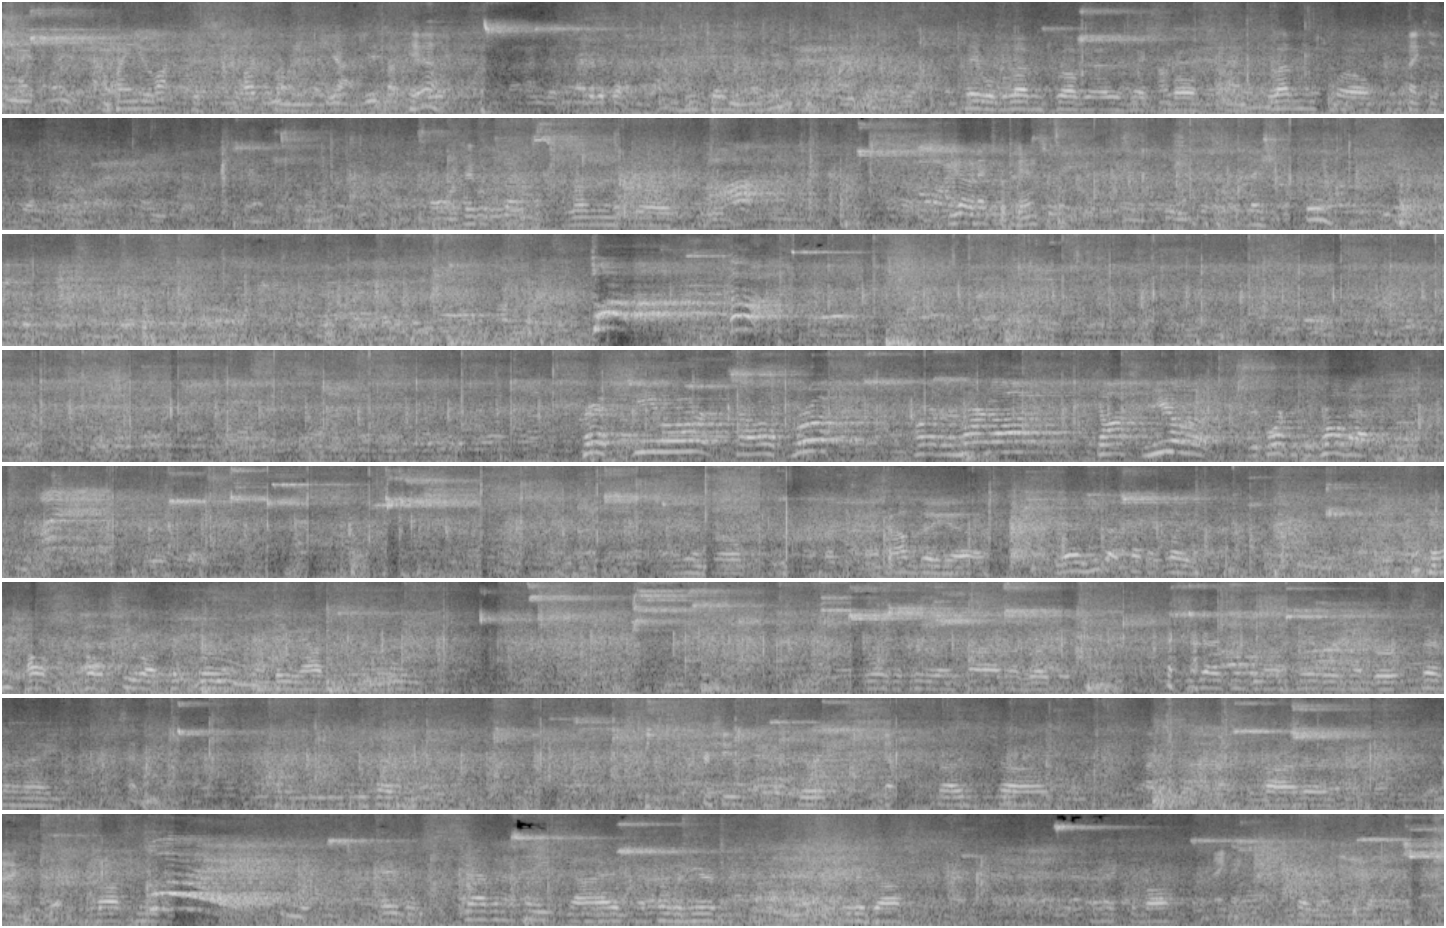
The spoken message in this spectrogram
Playing you a lot. Yeah. Tables eleven, twelve, the others next ball. Eleven and twelve. Thank you. Yeah. Eleven and twelve. You got an extra pencil? Chris Seymour, Charles Brooks, Carter Murdoch, Josh Mueller, report to control desk. How's the, uh, yeah, you got second place. Okay. Paul, Paul Seymour, took through, and David Housen. took a three-way tie, I broke it. You guys can be on table number seven and eight. Seven. Seven. Chris, you. Stuart. Yep. Charles, Charles. Carter. Josh. Table seven and eight, guys. That's over here. Here, Josh. Next the ball. Thank you.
